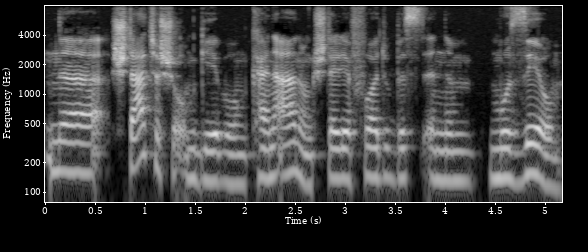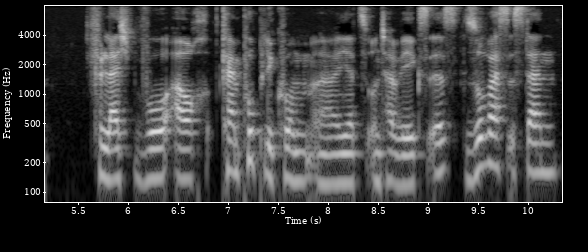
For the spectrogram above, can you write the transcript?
eine statische Umgebung. Keine Ahnung, stell dir vor, du bist in einem Museum vielleicht wo auch kein Publikum äh, jetzt unterwegs ist. Sowas ist dann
